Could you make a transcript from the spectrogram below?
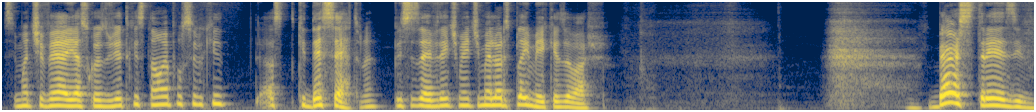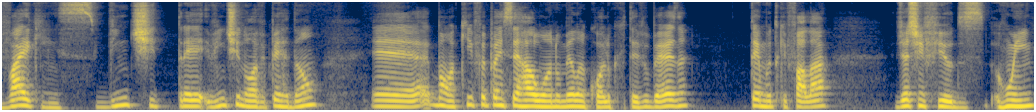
Se mantiver aí as coisas do jeito que estão, é possível que, que dê certo, né? Precisa, evidentemente, de melhores playmakers, eu acho. Bears 13, Vikings 23, 29, perdão. É, bom, aqui foi para encerrar o ano melancólico que teve o Bears, né? Tem muito o que falar. Justin Fields, ruim.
